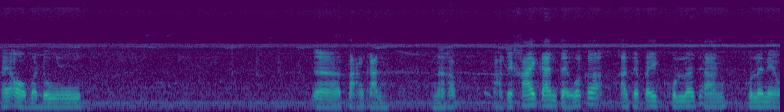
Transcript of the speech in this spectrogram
ให้ออกมาดู ต่างกันนะครับ อาจจะคล้ายกันแต่ว่าก็อาจจะไปคนละทางคนละแนว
